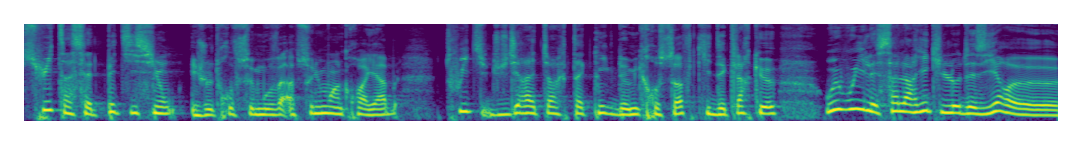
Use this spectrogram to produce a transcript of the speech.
Suite à cette pétition, et je trouve ce move absolument incroyable, tweet du directeur technique de Microsoft qui déclare que oui, oui, les salariés qui le désirent, euh,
